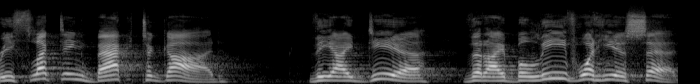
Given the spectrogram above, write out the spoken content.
reflecting back to God the idea that I believe what He has said,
